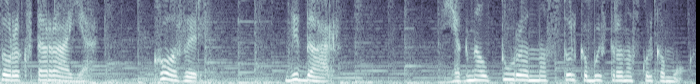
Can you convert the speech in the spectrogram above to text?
42. Козырь. Видар. Я гнал Тура настолько быстро, насколько мог.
